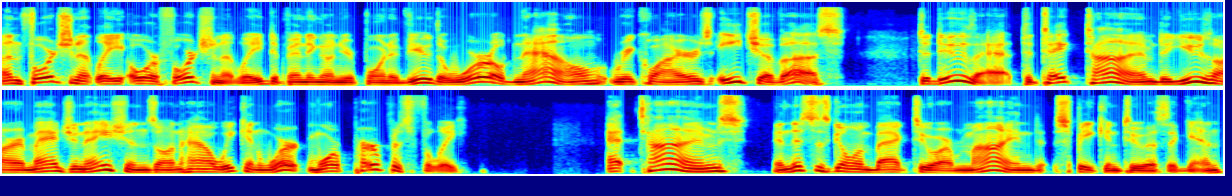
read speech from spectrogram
Unfortunately, or fortunately, depending on your point of view, the world now requires each of us to do that, to take time to use our imaginations on how we can work more purposefully. At times, and this is going back to our mind speaking to us again,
